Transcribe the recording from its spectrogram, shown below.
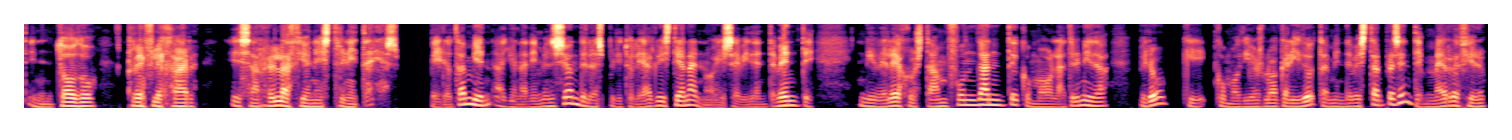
En todo, reflejar esas relaciones trinitarias. Pero también hay una dimensión de la espiritualidad cristiana, no es evidentemente ni de lejos tan fundante como la Trinidad, pero que como Dios lo ha querido también debe estar presente. Me refiero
